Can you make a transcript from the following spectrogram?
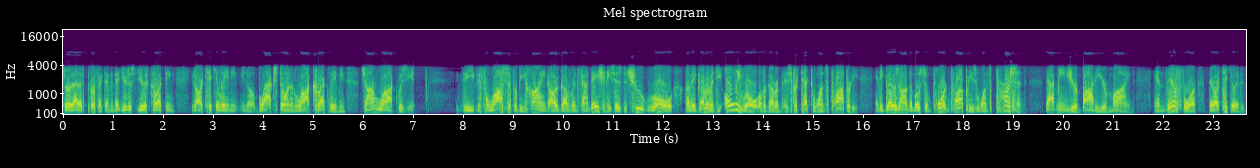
sir, that is perfect. I mean, that you're just you're collecting, you know, articulating, you know, Blackstone and Locke correctly. I mean, John Locke was the the philosopher behind our government foundation. He says the true role of a government, the only role of a government, is protect one's property. And he goes on, the most important property is one's person. That means your body, your mind, and therefore they're articulated.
